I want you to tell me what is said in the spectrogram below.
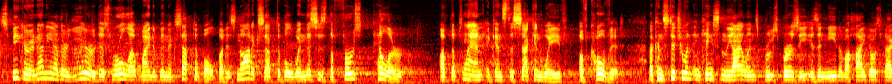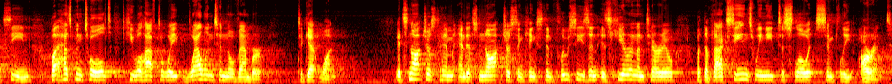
Speaker, in any other year, this rollout might have been acceptable, but it's not acceptable when this is the first pillar of the plan against the second wave of COVID. A constituent in Kingston the Islands, Bruce Bursey, is in need of a high-dose vaccine, but has been told he will have to wait well into November to get one. It's not just him, and it's not just in Kingston. Flu season is here in Ontario, but the vaccines we need to slow it simply aren't.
